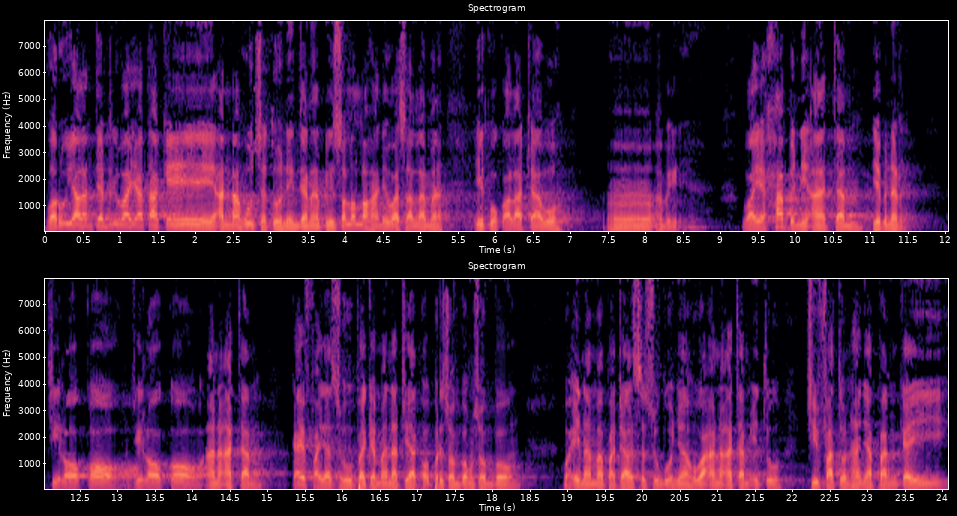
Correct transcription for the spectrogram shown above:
Waru yalan ten riwayatake annahu setuhning Nabi sallallahu alaihi wasallam iku kala dawuh uh, abi wa habni adam. Ya benar ciloko ciloko anak adam. Kaifa yasu? Bagaimana dia kok bersombong-sombong? Wa inama padahal sesungguhnya huwa anak adam itu jifatun hanya bangkai.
